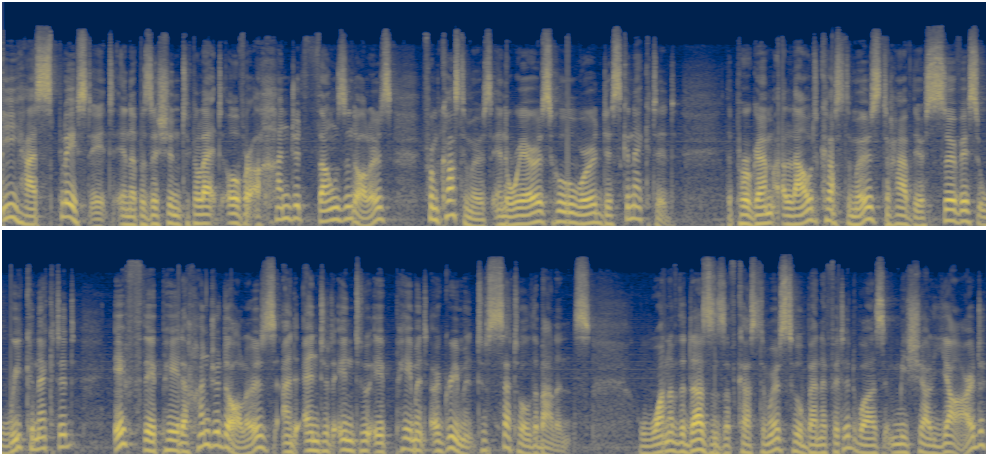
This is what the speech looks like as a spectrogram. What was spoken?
he has placed it in a position to collect over $100,000 from customers in arrears who were disconnected. The program allowed customers to have their service reconnected if they paid $100 and entered into a payment agreement to settle the balance. One of the dozens of customers who benefited was Michelle Yard.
